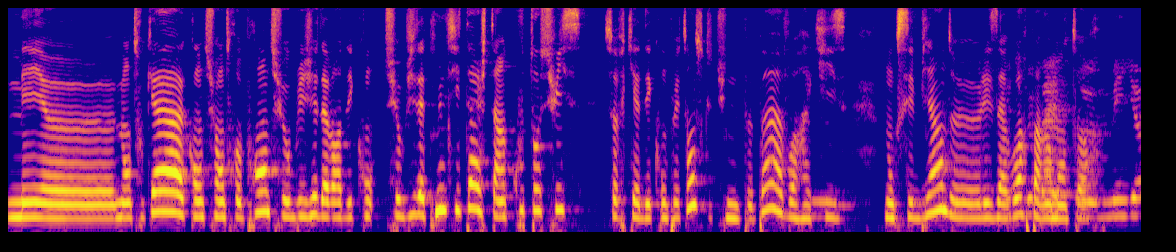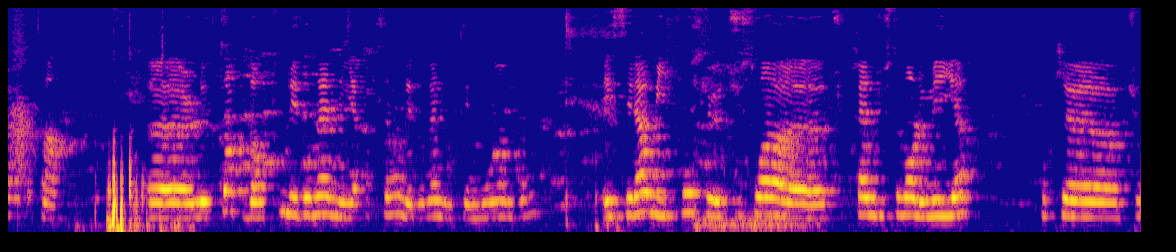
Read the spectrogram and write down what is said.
Mais, euh, mais en tout cas, quand tu entreprends, tu es obligé d'avoir des tu es obligé d'être multitâche. Tu as un couteau suisse, sauf qu'il y a des compétences que tu ne peux pas avoir acquises. Donc, c'est bien de les avoir par un mentor. Euh, meilleur, le top dans tous les domaines, il y a forcément des domaines où tu es moins bon. Et c'est là où il faut que tu sois, euh, tu prennes justement le meilleur pour que tu,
